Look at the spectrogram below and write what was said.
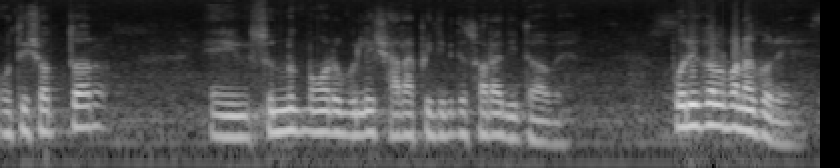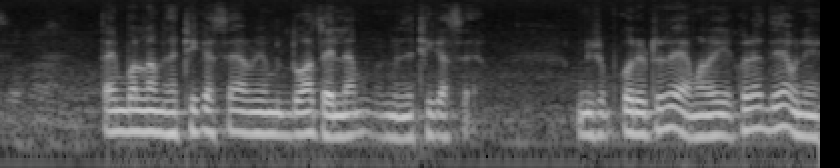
অতি সত্তর এই সুন্নত মোমরগুলি সারা পৃথিবীতে ছড়াই দিতে হবে। পরিকল্পনা করে। তাই আমি বললাম যে, ঠিক আছে, আমি দোয়া চাইলাম। ঠিক আছে। উনি সব করে উঠে আমার ইয়ে করে দিয়ে উনি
